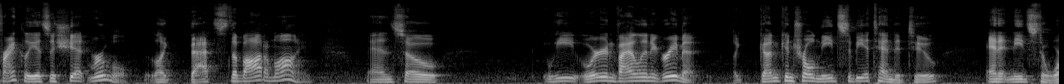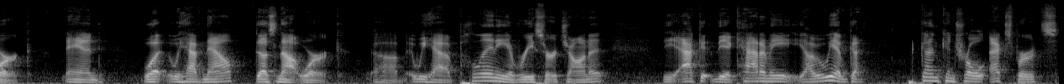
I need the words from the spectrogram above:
frankly, it's a shit rule. Like, that's the bottom line. And so we we're in violent agreement. Like gun control needs to be attended to, and it needs to work. And what we have now does not work. Uh, we have plenty of research on it. The the academy, I mean, we have got gun control experts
